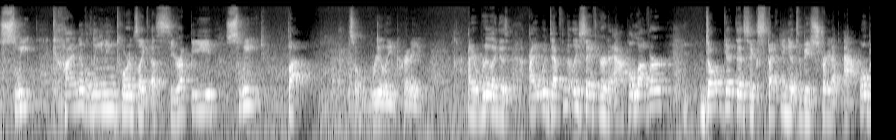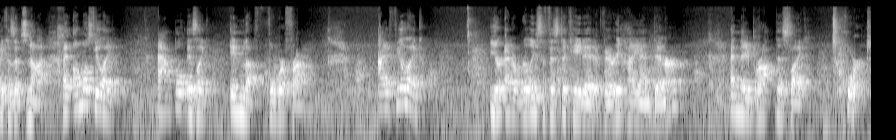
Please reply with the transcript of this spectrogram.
sweet kind of leaning towards like a syrupy sweet, but it's really pretty. I really like this. I would definitely say if you're an apple lover, don't get this expecting it to be straight up apple because it's not. I almost feel like apple is like in the forefront. I feel like you're at a really sophisticated, very high-end dinner and they brought this like tort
